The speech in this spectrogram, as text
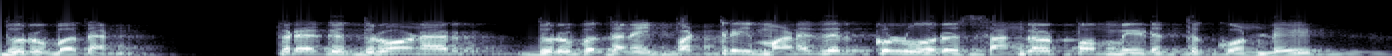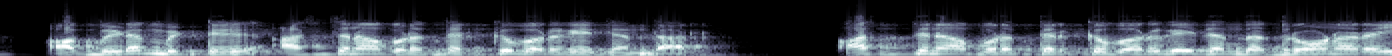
துருபதன். பிறகு துரோணர் துருபதனை பற்றி மனதிற்குள் ஒரு சங்கல்பம் எடுத்துக்கொண்டு அவ்விடம் விட்டு அஸ்தினாபுரத்திற்கு வருகை தந்தார். அஸ்தினாபுரத்திற்கு வருகை தந்த துரோணரை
